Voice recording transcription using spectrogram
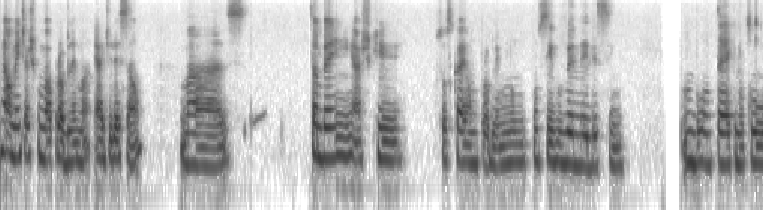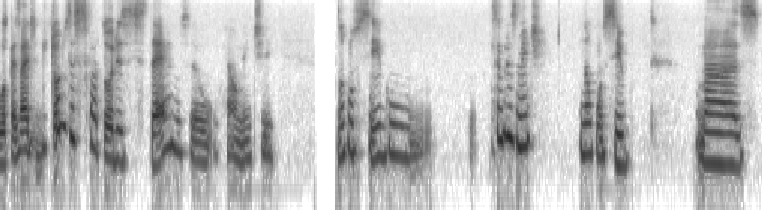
realmente acho que o maior problema é a direção mas também acho que o Soskai é um problema. Não consigo ver nele assim um bom técnico, apesar de todos esses fatores externos, eu realmente não consigo, simplesmente não consigo. Mas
